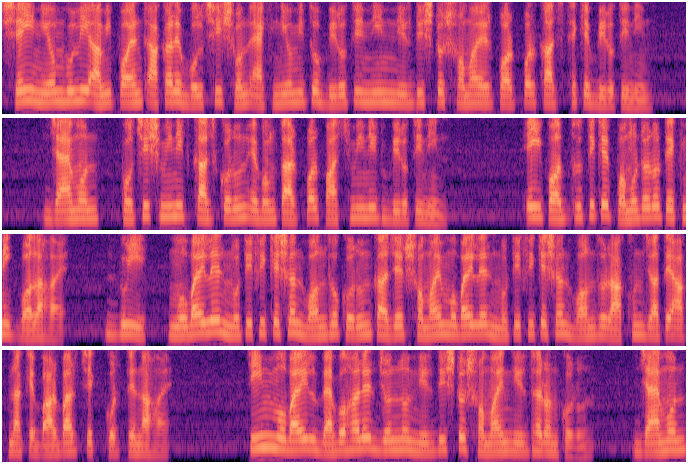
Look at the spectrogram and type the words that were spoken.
সেই নিয়মগুলি আমি পয়েন্ট আকারে বলছি, শোন, এক নিয়মিত বিরতি নিন, নির্দিষ্ট সময়ের পরপর কাজ থেকে বিরতি নিন। যেমন, পঁচিশ মিনিট কাজ করুন এবং তারপর পাঁচ মিনিট বিরতি নিন। এই পদ্ধতিকে পমোডোরো টেকনিক বলা হয়। দুই, মোবাইলের নোটিফিকেশন বন্ধ করুন কাজের সময় মোবাইলের নোটিফিকেশন বন্ধ রাখুন যাতে আপনাকে বারবার চেক করতে না হয়। তিন, মোবাইল ব্যবহারের জন্য নির্দিষ্ট সময় নির্ধারণ করুন। যেমন,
